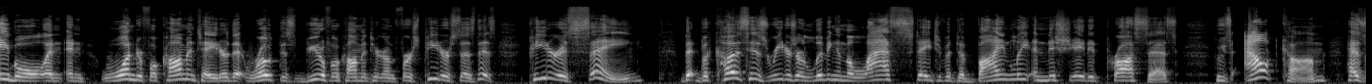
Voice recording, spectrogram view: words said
able and, and wonderful commentator that wrote this beautiful commentary on First Peter, says this Peter is saying that because his readers are living in the last stage of a divinely initiated process whose outcome has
